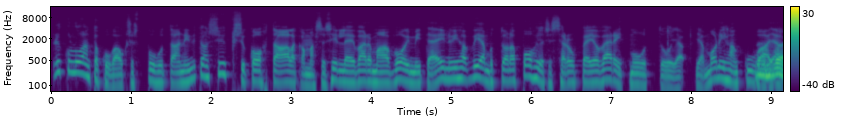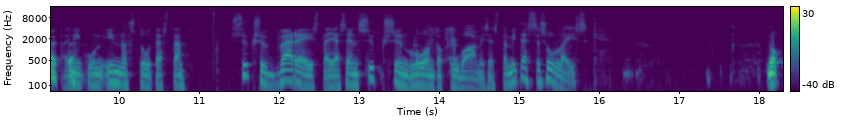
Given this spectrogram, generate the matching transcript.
nyt kun luontokuvauksesta puhutaan, niin nyt on syksy kohta alkamassa, sille ei varmaan voi mitään, ei nyt ihan vielä, mutta tuolla pohjoisessa rupeaa jo värit muuttuu ja, ja monihan kuvaa no, ja niin kuin innostuu tästä syksyn väreistä ja sen syksyn luontokuvaamisesta. Miten se sulle iskee? No,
